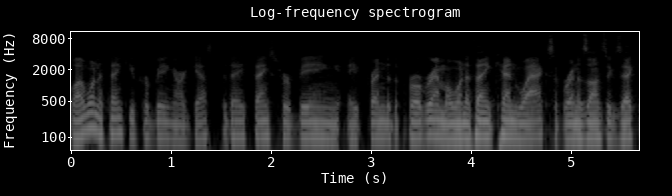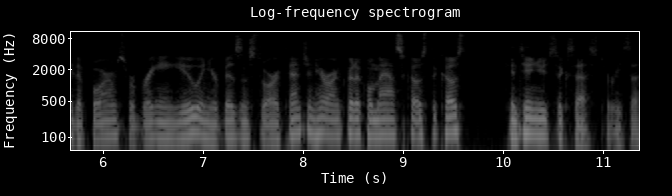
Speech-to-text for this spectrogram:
Well, I want to thank you for being our guest today. Thanks for being a friend of the program. I want to thank Ken Wax of Renaissance Executive Forums for bringing you and your business to our attention here on Critical Mass Coast to Coast. Continued success, Teresa.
